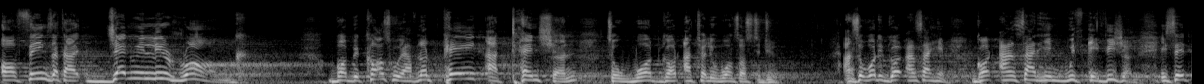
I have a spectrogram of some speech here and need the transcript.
of things that are genuinely wrong but because we have not paid attention to what God actually wants us to do. And so, what did God answer him? God answered him with a vision. He said,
